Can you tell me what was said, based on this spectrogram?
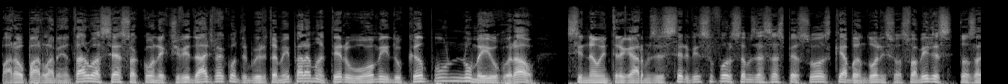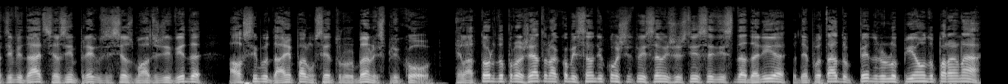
Para o parlamentar, o acesso à conectividade vai contribuir também para manter o homem do campo no meio rural se não entregarmos esse serviço, forçamos essas pessoas que abandonem suas famílias, suas atividades, seus empregos e seus modos de vida ao se mudarem para um centro urbano, explicou. Relator do projeto na Comissão de Constituição e Justiça e de Cidadania, o deputado Pedro Lupião do Paraná,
